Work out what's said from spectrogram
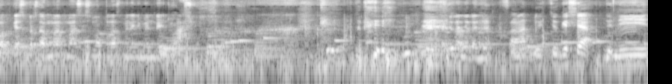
podcast bersama mahasiswa kelas manajemen D lanjut lanjut lanjut. Sangat lucu guys ya. Jadi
